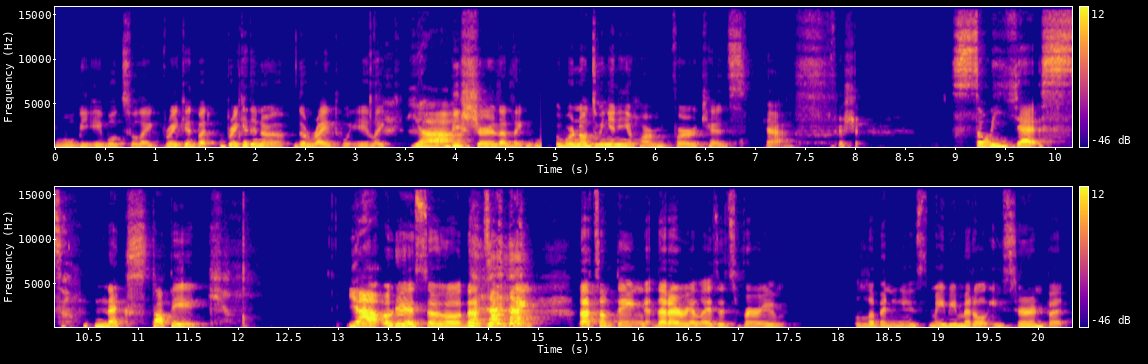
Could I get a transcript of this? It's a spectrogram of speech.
will be able to like break it, but break it in a the right way. Like, yeah, be sure that like we're not doing any harm for kids. Yeah, for sure. So yes, next topic. Yeah, okay. So that's something that's something that I realize it's very Lebanese, maybe Middle Eastern, but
